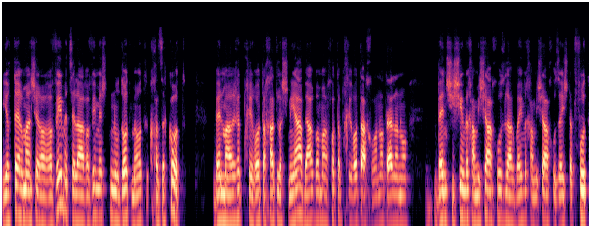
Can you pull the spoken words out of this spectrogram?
יותר מאשר ערבים, אצל הערבים יש תנודות מאוד חזקות בין מערכת בחירות אחת לשנייה, בארבע מערכות הבחירות האחרונות היה לנו בין 65% ל-45% אחוזי השתתפות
